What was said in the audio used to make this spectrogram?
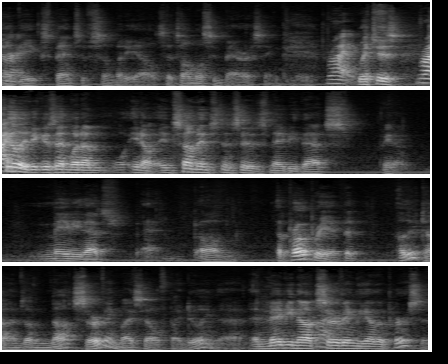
at Right. the expense of somebody else. It's almost embarrassing to me. Right. Which is Right. silly because then what I'm, you know, in some instances maybe that's, you know, maybe that's um, appropriate, but other times I'm not serving myself by doing that, and maybe not Right. serving the other person.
